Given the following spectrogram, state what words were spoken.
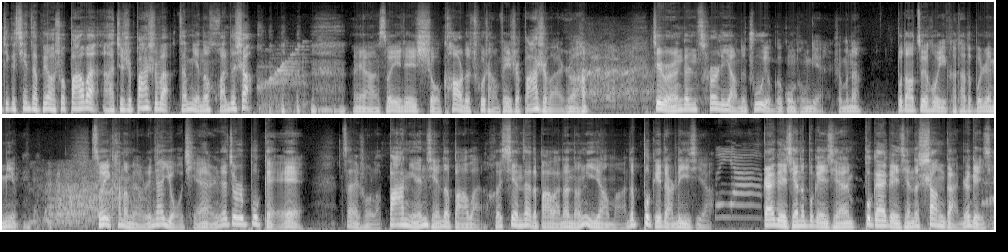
这个现在不要说八万啊，就是八十万，咱们也能还得上。”哎呀，所以这手铐的出场费是八十万，是吧？这种人跟村里养的猪有个共同点，什么呢？不到最后一刻他都不认命。所以看到没有，人家有钱，人家就是不给。再说了，八年前的八万和现在的八万，那能一样吗？那不给点利息啊？该给钱的不给钱，不该给钱的上赶着给钱。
